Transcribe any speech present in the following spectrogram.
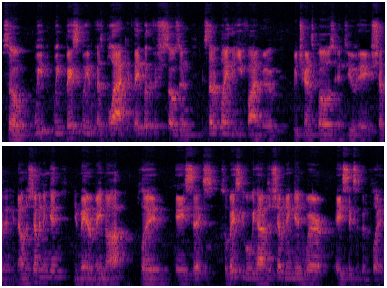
so we, we basically, as black, if they play the Fischer-Sozin, instead of playing the e5 move, we transpose into a Scheveningen. Now in the Scheveningen, you may or may not play a6. So basically what we have is a Scheveningen where a6 has been played.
